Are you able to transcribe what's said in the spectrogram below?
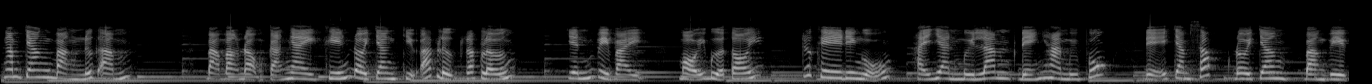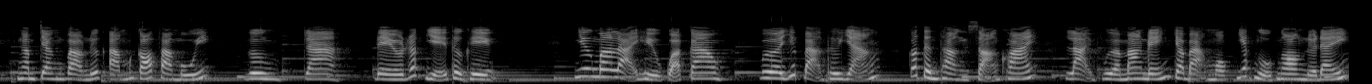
ngâm chân bằng nước ấm. Bạn vận động cả ngày khiến đôi chân chịu áp lực rất lớn. Chính vì vậy, mỗi bữa tối, trước khi đi ngủ, hãy dành 15 đến 20 phút để chăm sóc đôi chân bằng việc ngâm chân vào nước ấm có pha muối, gừng, trà đều rất dễ thực hiện. Nhưng mang lại hiệu quả cao, vừa giúp bạn thư giãn, có tinh thần sảng khoái, lại vừa mang đến cho bạn một giấc ngủ ngon nữa đấy.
